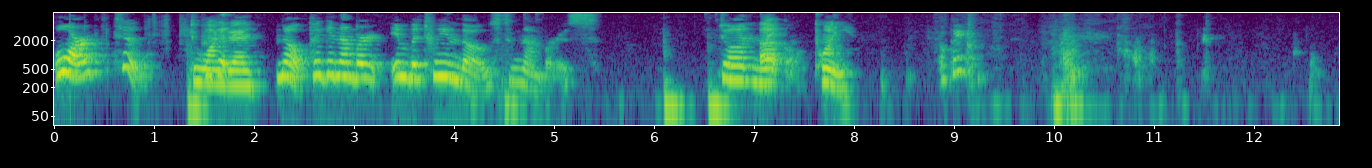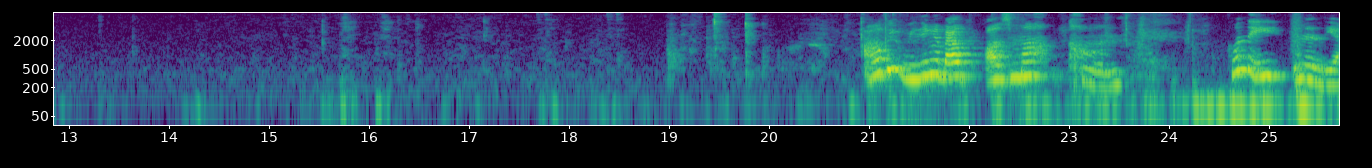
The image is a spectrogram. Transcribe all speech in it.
or 2. 200. No, pick a number in between those two numbers. John Uh, Michael. 20. Okay. I'll be reading about Asma Khan. One day in India,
